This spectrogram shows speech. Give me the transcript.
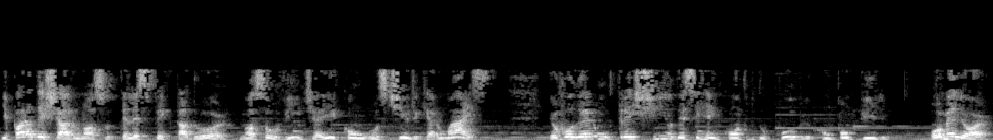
E para deixar o nosso telespectador, nosso ouvinte aí com um gostinho de quero mais, eu vou ler um trechinho desse reencontro do público com Pompílio, ou melhor,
